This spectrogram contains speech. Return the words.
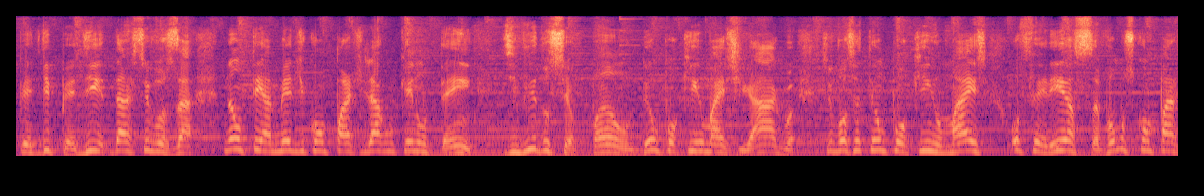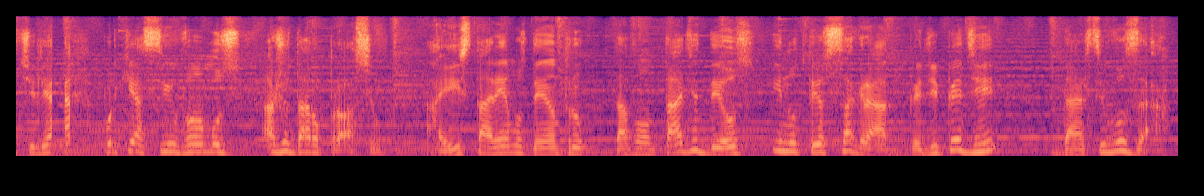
Pedir, pedir, dar-se-vos-á. Não tenha medo de compartilhar com quem não tem. Divida o seu pão, dê um pouquinho mais de água. Se você tem um pouquinho mais, ofereça. Vamos compartilhar, porque assim vamos ajudar o próximo. Aí estaremos dentro da vontade de Deus e no texto sagrado. Pedir, pedir, dar-se-vos-á.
